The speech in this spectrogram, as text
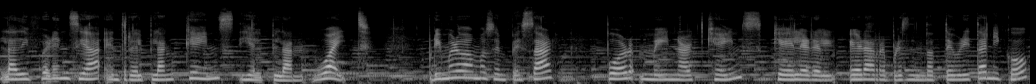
la diferencia entre el plan Keynes y el plan White. Primero vamos a empezar por Maynard Keynes, que él era, representante británico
